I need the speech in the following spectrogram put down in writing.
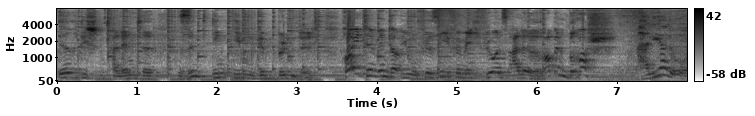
irdischen Talente sind in ihm gebündelt. Heute im Interview für Sie, für mich, für uns alle Robin Brosch. Hallihallo.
